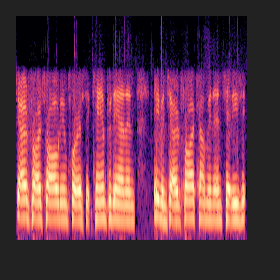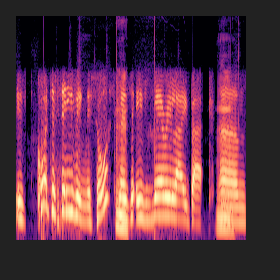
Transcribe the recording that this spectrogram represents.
Jared Fry trialled him for us at Camperdown, and even Jared Fry come in and said he's, he's quite deceiving this horse because he's very laid back. Um,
